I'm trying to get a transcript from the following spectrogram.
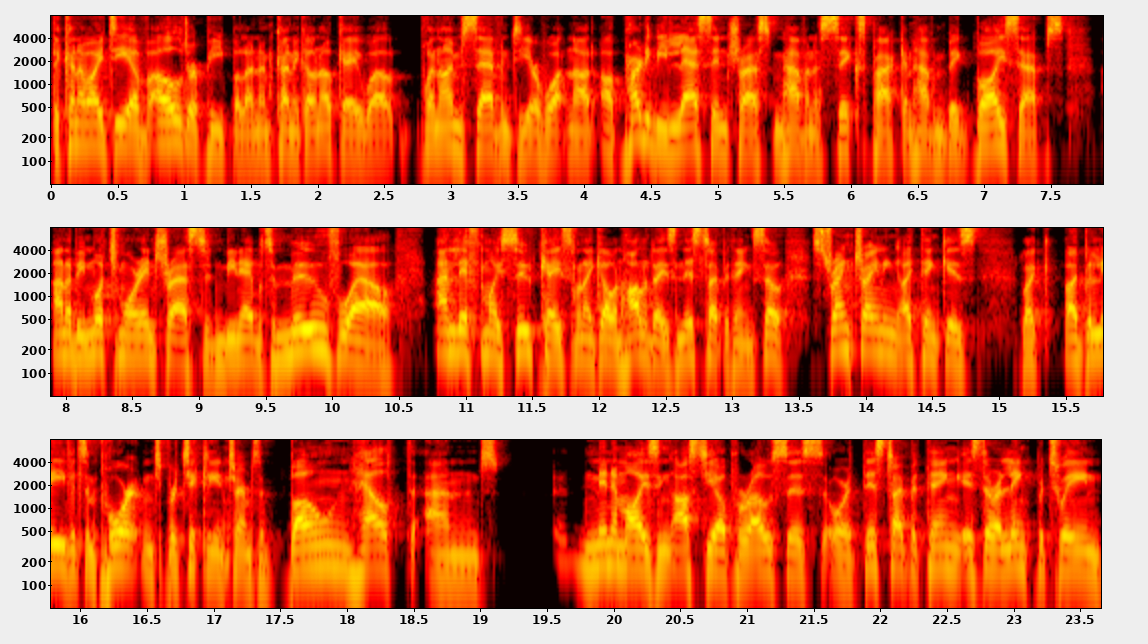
the kind of idea of older people, and I'm kind of going, okay, well, when I'm 70 or whatnot, I'll probably be less interested in having a six pack and having big biceps, and I'll be much more interested in being able to move well and lift my suitcase when I go on holidays and this type of thing. So strength training, I think, is like I believe it's important, particularly in terms of bone health and minimizing osteoporosis or this type of thing? Is there a link between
